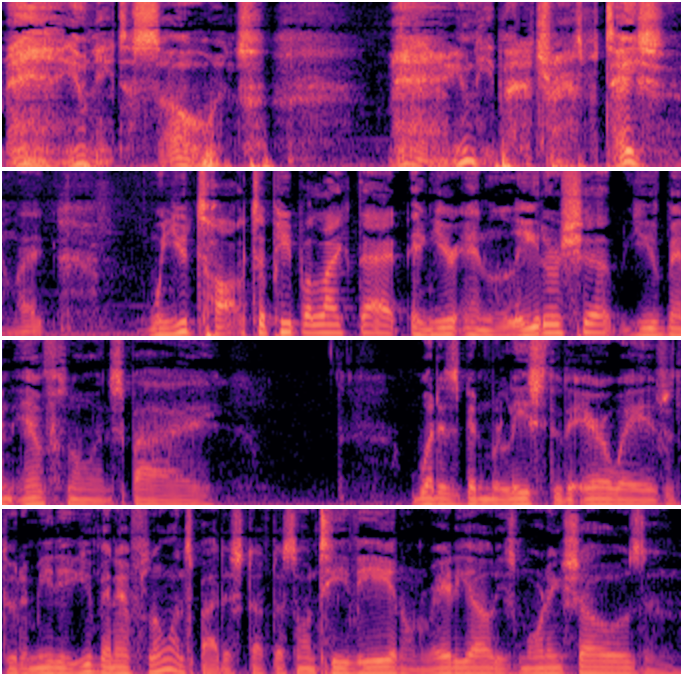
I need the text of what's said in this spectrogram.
man, you need to sow, man, you need better transportation, like when you talk to people like that and you're in leadership, you've been influenced by what has been released through the airwaves or through the media. You've been influenced by this stuff that's on TV and on radio, these morning shows and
